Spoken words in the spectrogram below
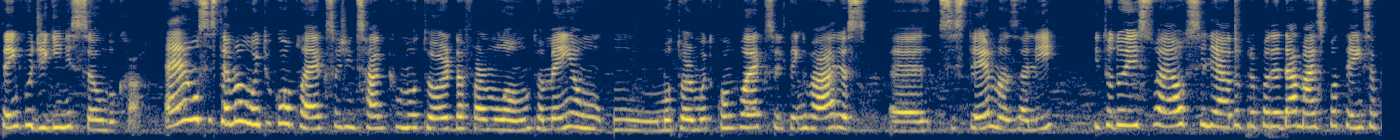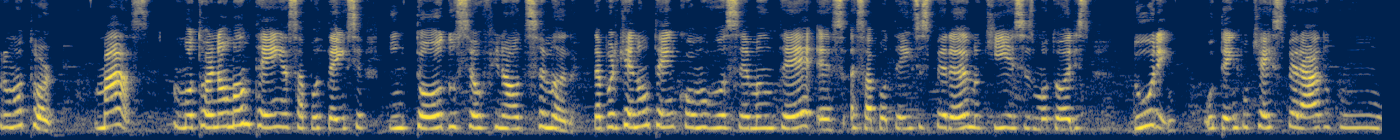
tempo de ignição do carro. É um sistema muito complexo, a gente sabe que o motor da Fórmula 1 também é um, um motor muito complexo, ele tem vários é, sistemas ali e tudo isso é auxiliado para poder dar mais potência para o motor. Mas o motor não mantém essa potência em todo o seu final de semana. Até porque não tem como você manter essa potência esperando que esses motores durem o tempo que é esperado com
